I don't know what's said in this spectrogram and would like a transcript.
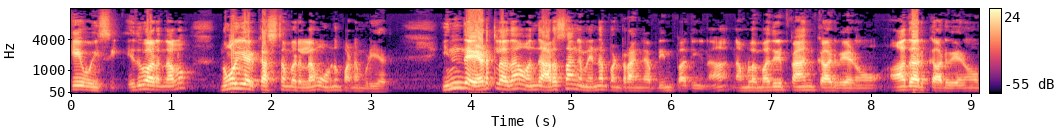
கேஒய்சி எதுவாக இருந்தாலும் நோ இயர் கஸ்டமர் இல்லாமல் ஒன்றும் பண்ண முடியாது. இந்த இடத்துல தான் வந்து அரசாங்கம் என்ன பண்ணுறாங்க அப்படின்னு பார்த்தீங்கன்னா நம்மள மாதிரி பேன் கார்டு வேணும் ஆதார் கார்டு வேணும்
